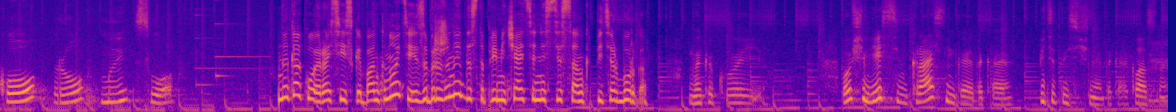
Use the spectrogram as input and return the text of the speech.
Коромысло. На какой российской банкноте изображены достопримечательности Санкт-Петербурга? На какой... В общем, есть красненькая такая, пятитысячная такая, классная.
